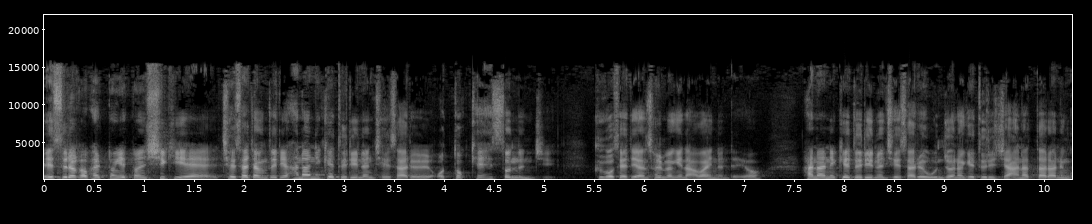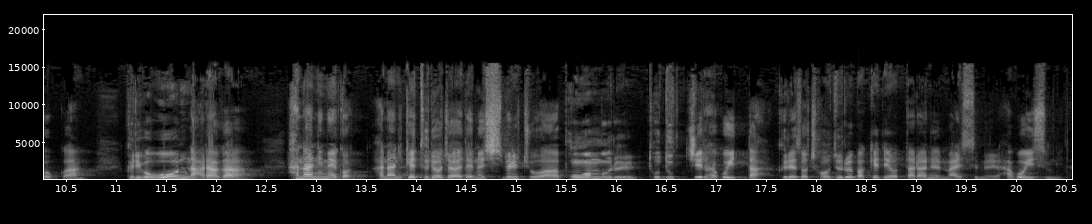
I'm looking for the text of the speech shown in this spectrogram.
에스라가 활동했던 시기에 제사장들이 하나님께 드리는 제사를 어떻게 했었는지 그것에 대한 설명이 나와 있는데요. 하나님께 드리는 제사를 온전하게 드리지 않았다라는 것과 그리고 온 나라가 하나님의 것, 하나님께 드려져야 되는 11조와 봉헌물을 도둑질하고 있다. 그래서 저주를 받게 되었다라는 말씀을 하고 있습니다.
